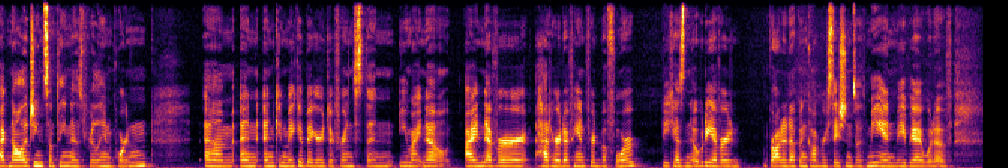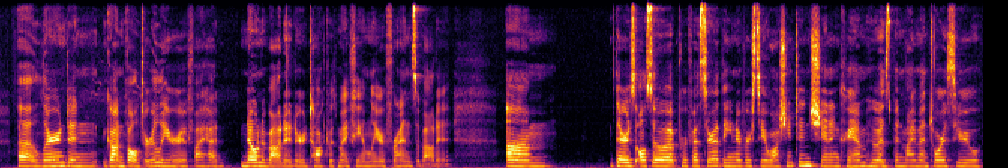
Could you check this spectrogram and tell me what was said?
acknowledging something is really important um, and, and can make a bigger difference than you might know. I never had heard of Hanford before because nobody ever brought it up in conversations with me, and maybe I would have uh, learned and got involved earlier if I had known about it or talked with my family or friends about it. Um, there's also a professor at the University of Washington, Shannon Cram, who has been my mentor through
